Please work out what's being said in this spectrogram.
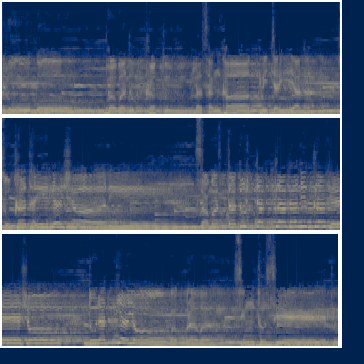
भव्यस्वरूपो भवदुःखतूलसङ्घाग्निचर्यः सुखधैर्यशाली। समस्तदुष्टग्रहनिग्रहेशो दुरत्ययोपप्रव सिन्धुसेतु।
